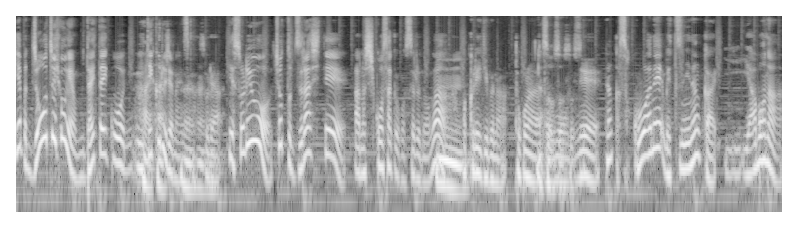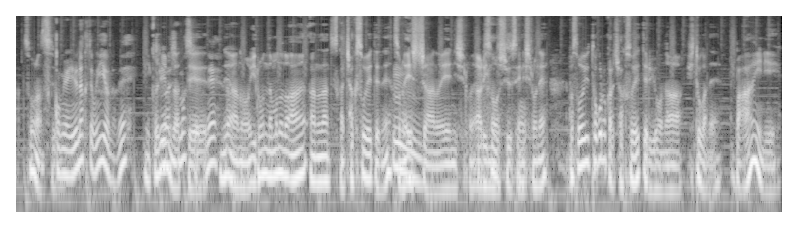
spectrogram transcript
やっぱ情緒表現は大体こう似てくるじゃないですか、はいはいそりゃ。で、それをちょっとずらして、あの試行錯誤するのが、うんまあ、クリエイティブなところなんだと思そうそううんそう。で、なんかそこはね、別になんか野暮なそうなんでツッコ。ミは入れなくてもいいようなね。イカリアムだって、よね。ね、あの、いろんなものの、あんあの、なんですか、着想を得てね、そのうん。エッシャーの絵にしろね、アリの修正にしろね、そういうところから着想を得てるような人がね、やっぱ安易に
